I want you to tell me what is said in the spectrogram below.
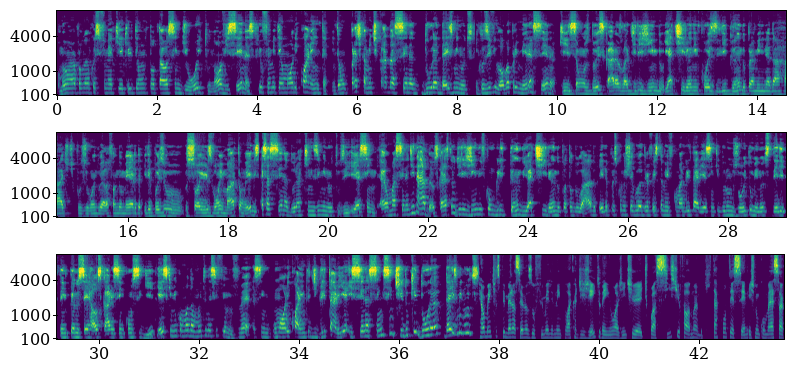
o meu maior problema com esse filme aqui é que ele tem um total assim de 8, 9 cenas e o filme tem uma hora e 40. Então, praticamente cada cena dura 10 minutos. Inclusive, logo a primeira cena, que são os dois caras lá dirigindo e atirando em coisas, ligando pra menina da rádio, tipo, zoando ela, falando merda. E depois o, os Sawyers vão e matam eles. Essa cena dura 15 minutos. E, e assim, é uma cena de nada. Os caras estão dirigindo e ficam gritando e atirando para todo lado. E depois, quando chega o Leatherface, também fica uma gritaria assim que dura uns 8 minutos dele tentando ser serrar os caras sem conseguir. E é isso que me incomoda muito nesse filme. O filme é, assim, uma hora e quarenta de gritaria e cenas sem sentido que dura 10 minutos. Realmente, as primeiras cenas do filme, ele nem placa de jeito nenhum. A gente, tipo, assiste e fala, mano, o que tá acontecendo? A gente não começa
